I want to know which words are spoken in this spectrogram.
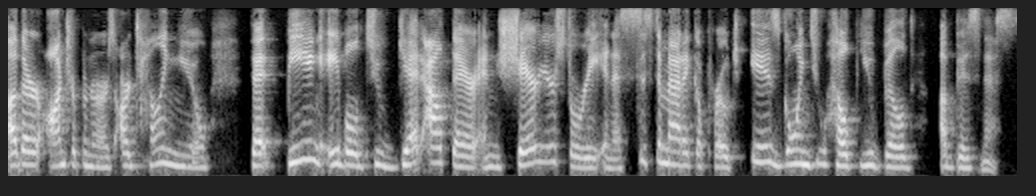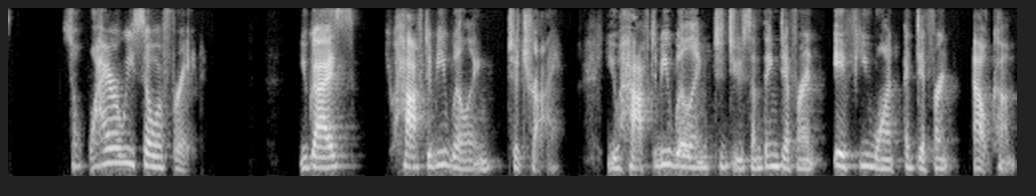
other entrepreneurs are telling you that being able to get out there and share your story in a systematic approach is going to help you build a business. So, why are we so afraid? You guys, you have to be willing to try. You have to be willing to do something different if you want a different outcome.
